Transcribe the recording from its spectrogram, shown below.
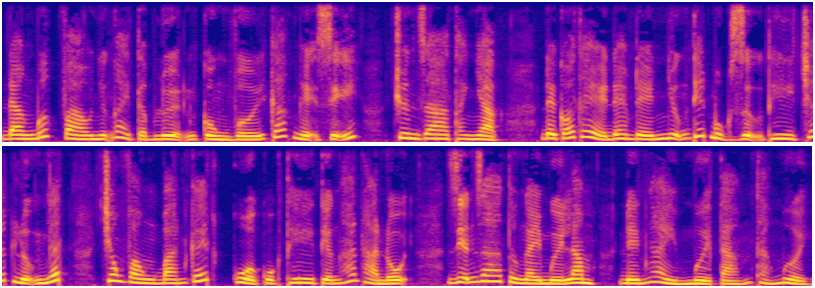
đang bước vào những ngày tập luyện cùng với các nghệ sĩ, chuyên gia thanh nhạc để có thể đem đến những tiết mục dự thi chất lượng nhất trong vòng bán kết của cuộc thi Tiếng hát Hà Nội diễn ra từ ngày 15 đến ngày 18 tháng 10.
